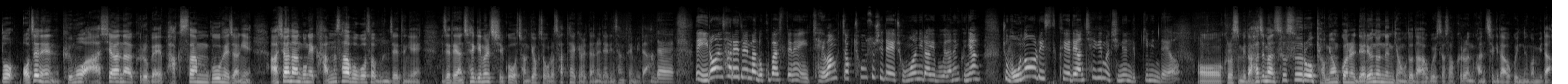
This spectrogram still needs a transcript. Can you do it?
또 어제는 금호 아시아나 그룹의 박삼구 회장 이 아시아나항공의 감사 보고서 문제 등에 이제 대한 책임을 지고 전격적으로 사퇴 결단을 내린 상태입니다. 네. 근데 이런 사례들만 놓고 봤을 때는 이 제왕적 총수 시대의 종언이라기보다는 그냥 좀 오너 리스크에 대한 책임을 지는 느낌인데요. 어, 그렇습니다. 하지만 스스로 경영권을 내려놓는 경우도 나오고 있어서 그런 관측이 나오고 있는 겁니다.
